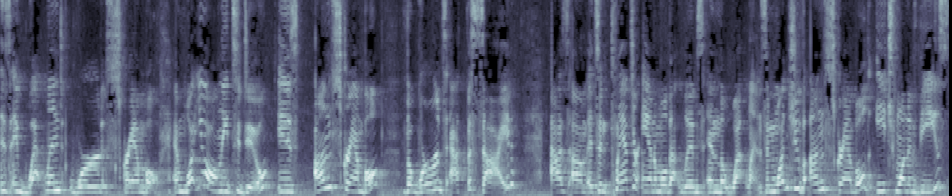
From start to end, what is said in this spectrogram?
is a wetland word scramble. And what you all need to do is unscramble the words at the side as um, it's a plant or animal that lives in the wetlands. And once you've unscrambled each one of these,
